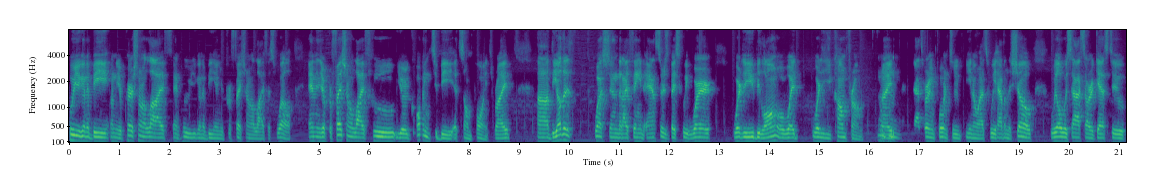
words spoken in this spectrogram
who you're going to be on your personal life and who you're going to be in your professional life as well. And in your professional life who you're going to be at some point right? Uh, the other question that i think answers basically where where do you belong or where where do you come from right? Mm-hmm. That's very important to you know as we have on the show we always ask our guests to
